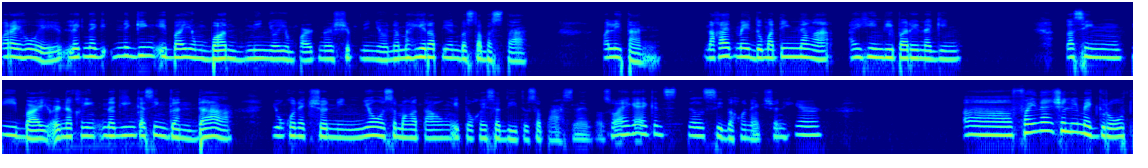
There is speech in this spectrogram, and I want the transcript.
pareho eh. Like, nag- naging iba yung bond ninyo, yung partnership ninyo, na mahirap yun basta-basta palitan. Na kahit may dumating na nga, ay hindi pa rin naging kasing tibay or naging, naging kasing ganda yung connection ninyo sa mga taong ito kaysa dito sa past na ito. So, I, I can still see the connection here. Uh, financially, may growth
